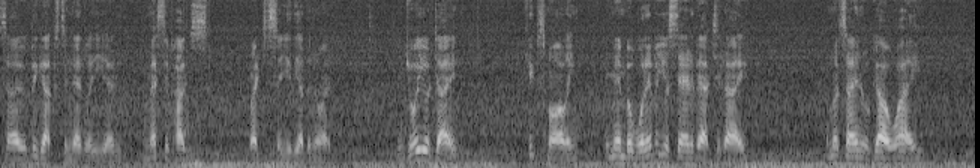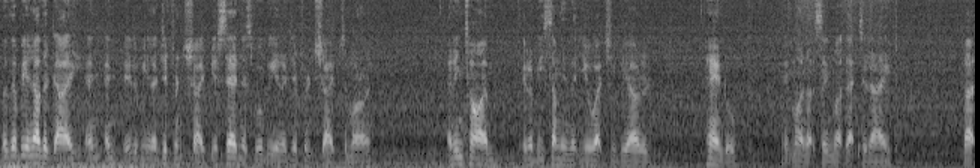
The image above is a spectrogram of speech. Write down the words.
so big ups to Natalie and massive hugs. Great to see you the other night. Enjoy your day. Keep smiling. Remember, whatever you're sad about today, I'm not saying it'll go away, but there'll be another day and, and it'll be in a different shape. Your sadness will be in a different shape tomorrow. And in time, it'll be something that you'll actually be able to handle. It might not seem like that today, but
